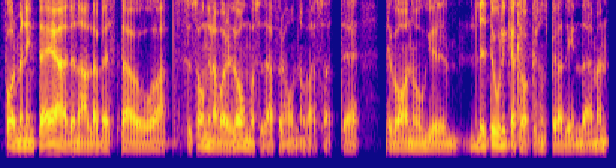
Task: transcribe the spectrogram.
formen inte är den allra bästa och att säsongen har varit lång och sådär för honom. Va? Så att eh, det var nog eh, lite olika saker som spelade in där. Men,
